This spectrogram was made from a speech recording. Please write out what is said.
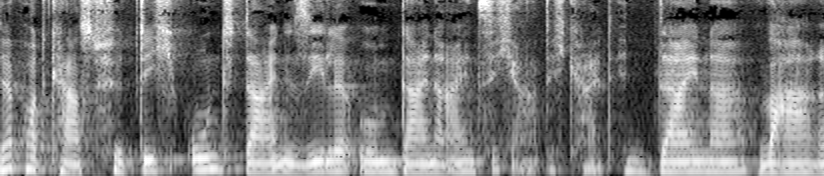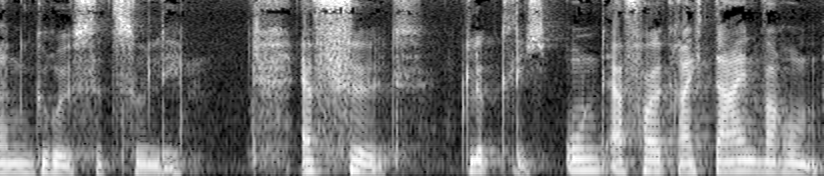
Der Podcast für dich und deine Seele, um deine Einzigartigkeit in deiner wahren Größe zu leben. Erfüllt, glücklich und erfolgreich dein Warum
